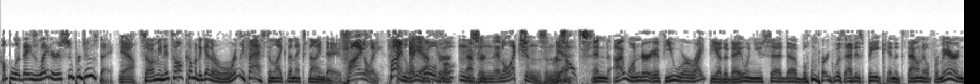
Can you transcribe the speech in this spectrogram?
couple of days later is Super Tuesday. Yeah. So I mean, it's all coming together really fast in like the next nine days. Finally, finally, actual after, votings after, and, and, elections and results. Yeah. And I wonder if you were right the other day when you said uh, Bloomberg was at his peak and it's downhill from here. And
